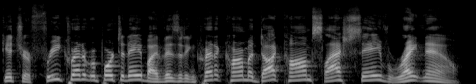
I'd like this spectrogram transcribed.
Get your free credit report today by visiting creditkarma.com slash save right now.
